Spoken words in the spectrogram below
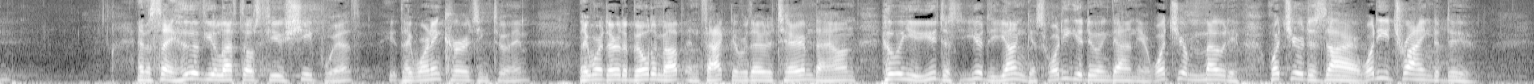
And to say, Who have you left those few sheep with? They weren't encouraging to him. They weren't there to build him up. In fact, they were there to tear him down. Who are you? You just you're the youngest. What are you doing down there? What's your motive? What's your desire? What are you trying to do?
